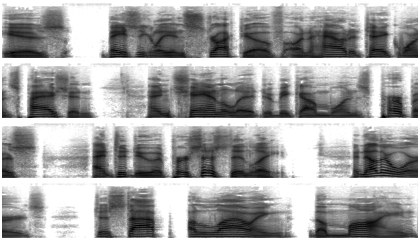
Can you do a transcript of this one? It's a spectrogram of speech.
is basically instructive on how to take one's passion and channel it to become one's purpose and to do it persistently. In other words, to stop allowing the mind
